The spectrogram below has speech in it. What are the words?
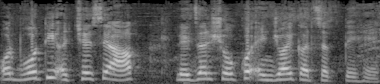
और बहुत ही अच्छे से आप लेज़र शो को एंजॉय कर सकते हैं।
